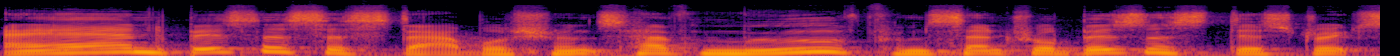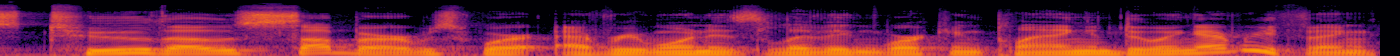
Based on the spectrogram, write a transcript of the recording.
and business establishments have moved from central business districts to those suburbs where everyone is living, working, playing, and doing everything.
